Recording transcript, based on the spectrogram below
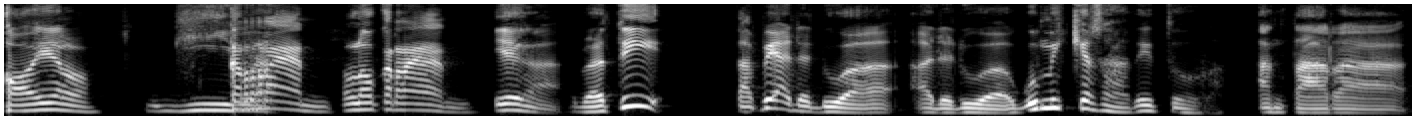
Koil, Gila. keren, lo keren. Iya nggak? Berarti tapi ada dua, ada dua. Gue mikir saat itu antara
